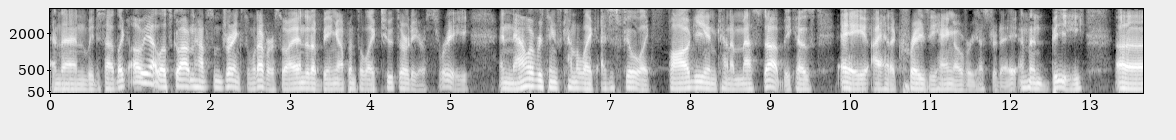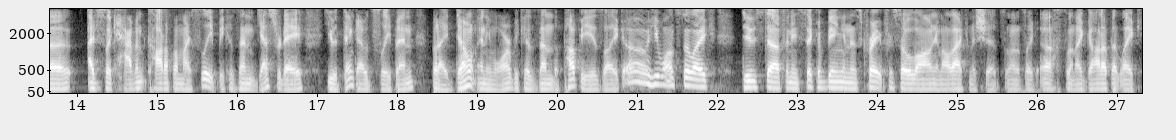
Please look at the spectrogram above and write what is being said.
and then we decided like, "Oh yeah, let's go out and have some drinks and whatever." So I ended up being up until like 2:30 or 3 and now everything's kind of like I just feel like foggy and kind of messed up because A, I had a crazy hangover yesterday and then B, uh I just like haven't caught up on my sleep because then yesterday you would think I would sleep in, but I don't anymore because then the puppy is like, oh, he wants to like do stuff and he's sick of being in his crate for so long and all that kind of shit. So then it's like, ugh. So then I got up at like,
